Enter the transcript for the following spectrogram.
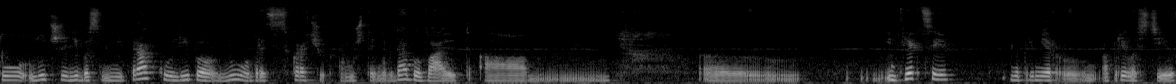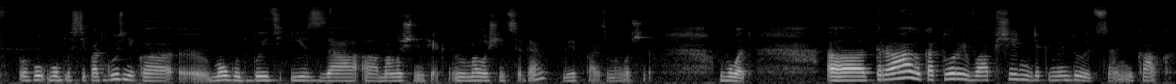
то лучше либо сменить травку, либо ну, обратиться к врачу, потому что иногда бывают а, а, инфекции, например, опрелости в, в области подгузника э, могут быть из-за а, молочной инфекции, молочницы, да, грибка из-за молочного. Вот. А, травы, которые вообще не рекомендуется никак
